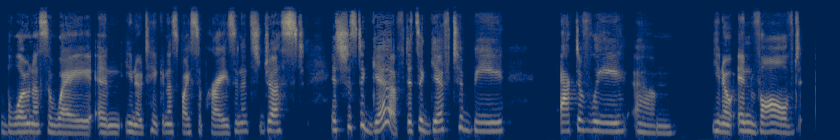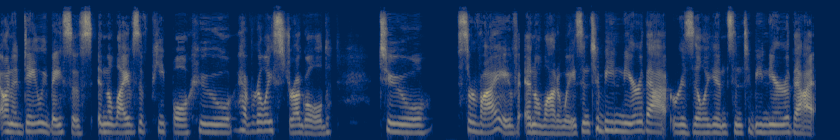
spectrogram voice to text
blown us away and you know taken us by surprise. And it's just it's just a gift. It's a gift to be actively um, you know involved on a daily basis in the lives of people who have really struggled to survive in a lot of ways and to be near that resilience and to be near that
